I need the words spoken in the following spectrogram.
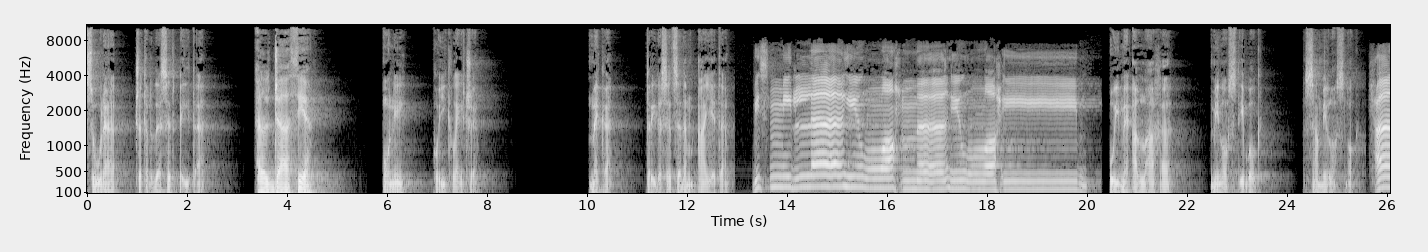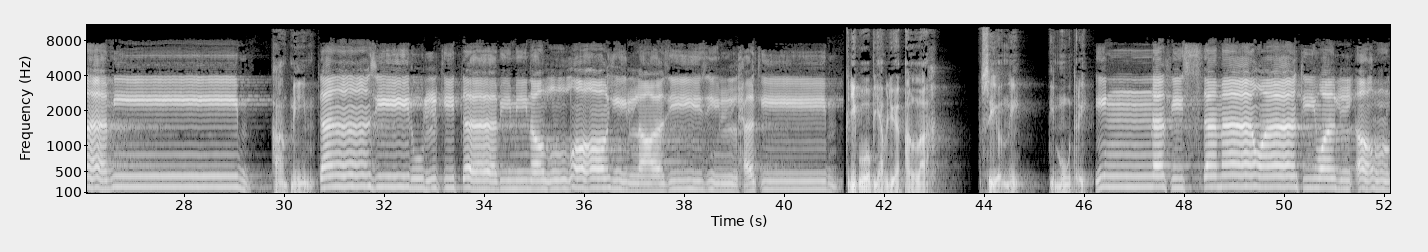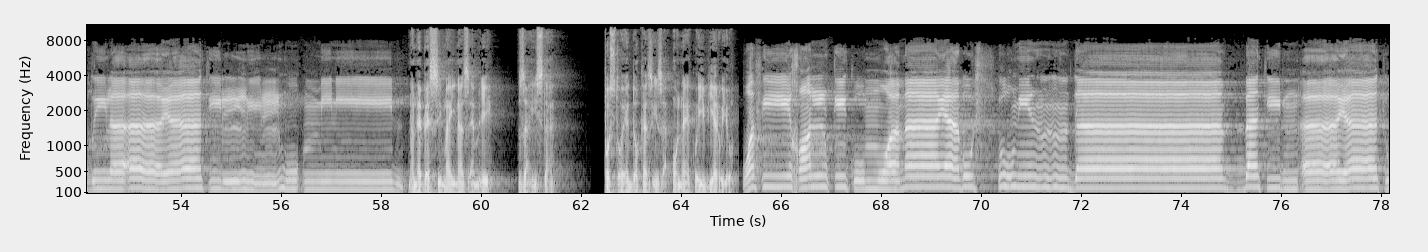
Sura 45. Al-Jathije Oni koji kleče. Meka 37 ajeta. Bismillahirrahmanirrahim. U ime Allaha, milostivog, samilosnog. Hamim. تنزيل الكتاب من الله العزيز الحكيم Knjigu objavljuje Allah, silni i mudri. إن في السماوات والأرض لآيات للمؤمنين Na nebesima i na zemlji, zaista, postoje dokazi za one koji vjeruju. وفي خلقكم وما يبث من دابة آيات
